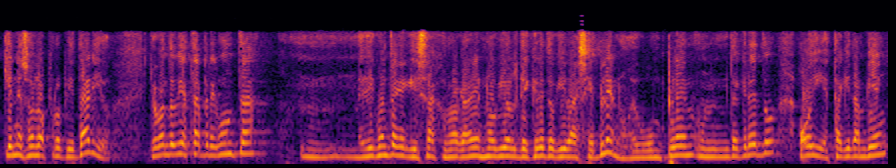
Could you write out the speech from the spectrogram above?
¿Quiénes son los propietarios? Yo cuando vi esta pregunta me di cuenta que quizás Juan Canarias no vio el decreto que iba a ese pleno. Hubo un, pleno, un decreto, hoy está aquí también,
